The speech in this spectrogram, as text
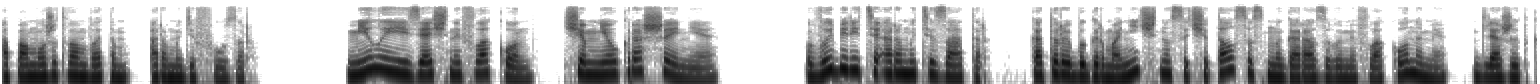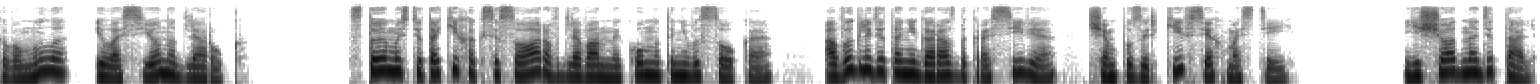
а поможет вам в этом аромадиффузор. Милый и изящный флакон, чем не украшение. Выберите ароматизатор, который бы гармонично сочетался с многоразовыми флаконами для жидкого мыла и лосьона для рук. Стоимость у таких аксессуаров для ванной комнаты невысокая, а выглядят они гораздо красивее, чем пузырьки всех мастей. Еще одна деталь,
